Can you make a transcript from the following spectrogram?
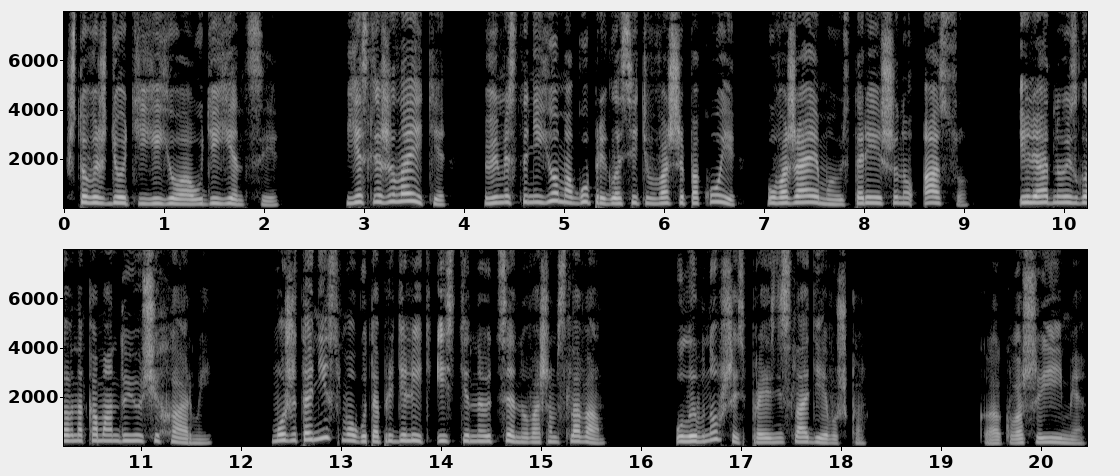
что вы ждете ее аудиенции. Если желаете, вместо нее могу пригласить в ваши покои уважаемую старейшину Асу или одну из главнокомандующих армий. Может, они смогут определить истинную цену вашим словам? Улыбнувшись, произнесла девушка. — Как ваше имя?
